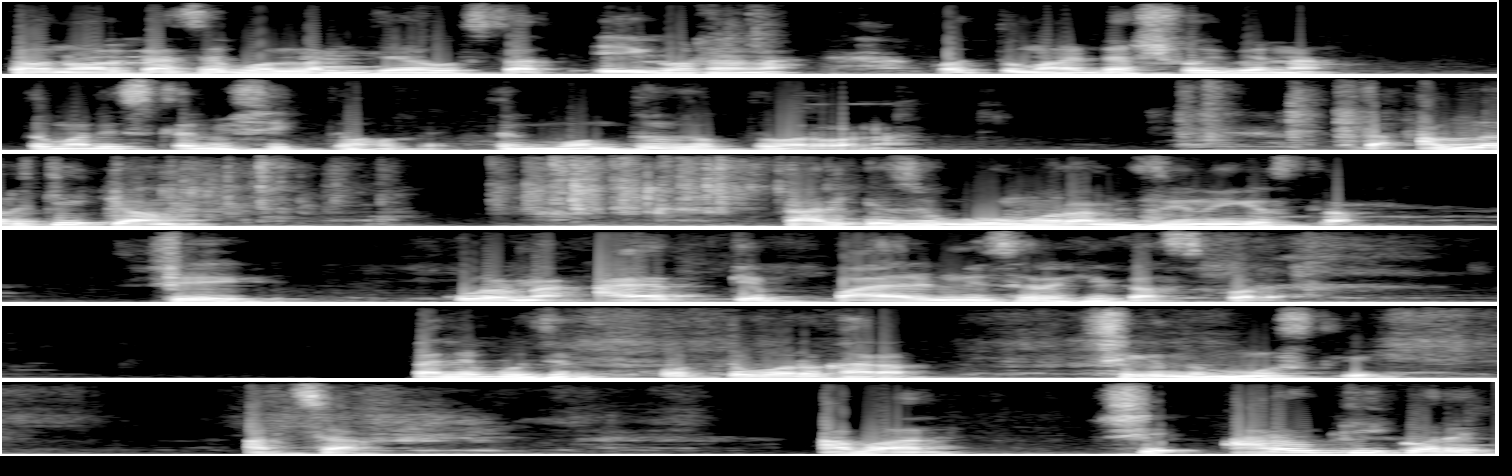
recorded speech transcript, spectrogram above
তখন ওর কাছে বললাম যে, উস্তাদ, এই ঘটনা তোমার এটা সইবে না। তোমার ইসলামী শিখতে হবে। তুমি মন্ত্র জপতে পারবে না। তা আল্লাহর কি কাম? তার কিছু গুমর আমি জেনে গেছিলাম। সে কোরআন আয়াতকে পায়ের নিচে রেখে কাজ করে। তাহলে বুঝেন, কত বড় খারাপ। সে কিন্তু মুসলিম। আচ্ছা আবার সে আরও কি করে?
